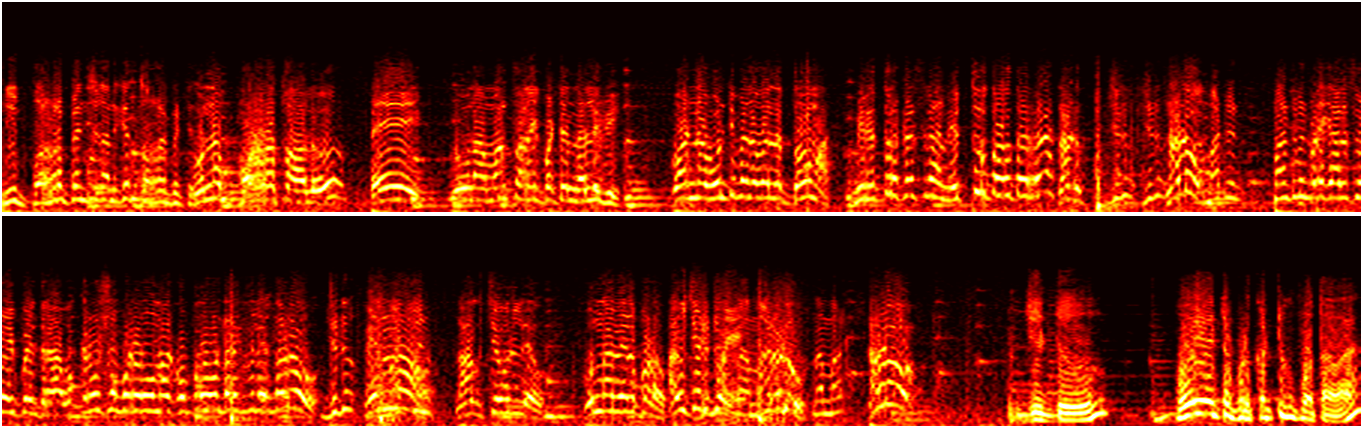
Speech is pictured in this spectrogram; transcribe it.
నీ బుర్ర పెంచడానికి తొర్ర పెట్టి. ఉన్న బొర్ర చాలు. ఏయ్ నువ్వు నా మంచానికి పట్టిన నల్లివి వాడు నా ఒంటి మీద వాళ్ళ దోమ. మీరిద్దరు కలిసి నా నెత్తురు తాగుతారా? నడు నడు. ఇప్పటికే ఆలస్యం అయిపోయిందిరా. ఒక్క నిమిషం కూడా నువ్వు నా కొంపలో ఉండడానికి వీలేదు నడు. జిడు, విన్నావు. నాకు చెవులు లేవు. ఉన్నా వినపడవు. అవి చెడిపోయాయి. నడు నడు. జిడ్డు పోయేటప్పుడు కట్టుకుపోతావా?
